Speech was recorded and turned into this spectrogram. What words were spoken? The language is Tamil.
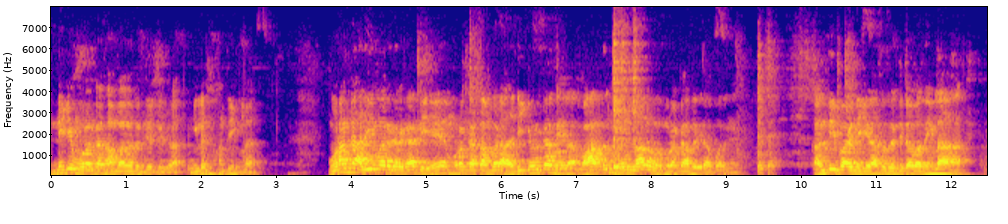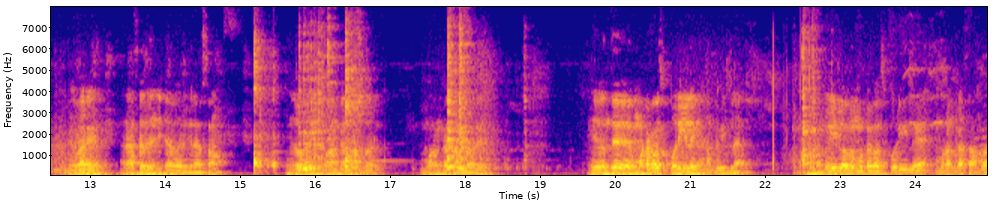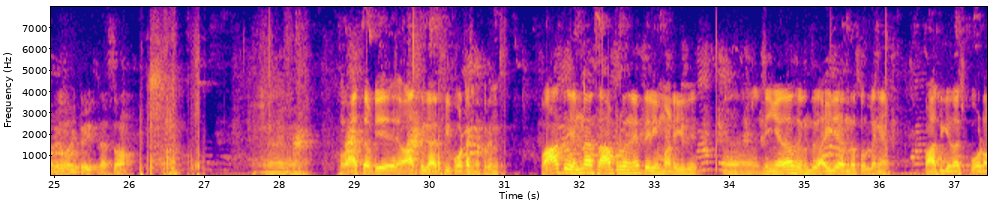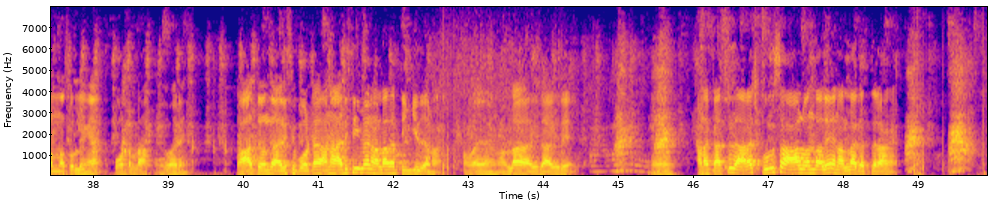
இன்னைக்கு முருங்கை சாம்பார் தான் செஞ்சு வச்சிருக்கிறா. நீங்களே பார்த்தீங்களா? முருங்காய் அதிகமாக இருக்கிறங்காட்டி முருங்காய் சாம்பார் அடிக்கிறதுக்கா செய்கிறா வாரத்தில் மூணு நாள் முருங்கக்காய் செய்கிறா பாருங்கள் கண்டிப்பா இன்னைக்கு ரசம் செஞ்சுட்டா பாத்தீங்களா? இந்த மாதிரி ரசம் செஞ்சுட்டா வருது ரசம். இதோட முருங்காய் சாம்பார். முருங்காய் சாம்பார். இது வந்து முட்டைக்கோஸ் பொரியலுங்க நம்ம வீட்டில் நம்ம வீட்டில் வந்து முட்டைக்கோஸ் பொரியல் முருங்காய் சாம்பார் ஒயிட் ரைஸ் ரசம். வாத்து அப்படியே வாத்துக்கு அரிசி போட்டாங்க ஃப்ரெண்ட்ஸ் வாத்து என்ன சாப்பிட்றதுனே தெரிய மாட்டேங்குது. நீங்கள் ஏதாவது இருந்து ஐடியா இருந்தால் சொல்லுங்கள் வாத்துக்கு ஏதாச்சும் போடணும்னா சொல்லுங்க. போட்டுடலாம். இங்கே பாருங்க வாத்து வந்து அரிசி போட்டால் ஆனால் அரிசியுமே நல்லா தான் திங்குது ஆனால் நல்லா இதாகுது. ஆனால் கத்துது. யாராச்சும் புதுசாக ஆள் வந்தாலே நல்லா கத்துறாங்க.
